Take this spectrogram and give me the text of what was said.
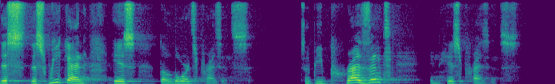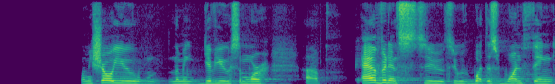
this, this weekend is the Lord's presence. To be present in His presence. Let me show you, let me give you some more uh, evidence to, to what this one thing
